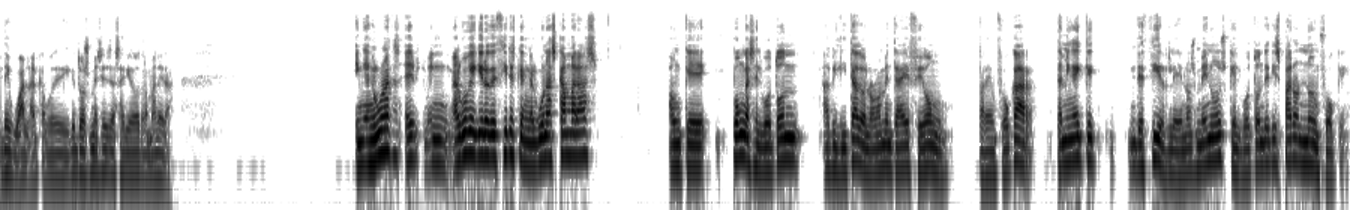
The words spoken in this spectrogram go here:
da igual, al cabo de dos meses ya sería de otra manera. En algunas, eh, en- algo que quiero decir es que en algunas cámaras, aunque pongas el botón habilitado normalmente a F-on para enfocar, también hay que decirle en los menús que el botón de disparo no enfoque,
